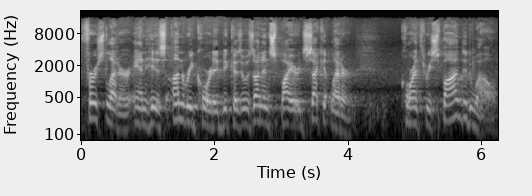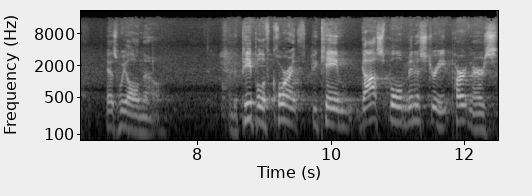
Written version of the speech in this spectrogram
first letter and his unrecorded, because it was uninspired, second letter. Corinth responded well, as we all know. And the people of Corinth became gospel ministry partners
